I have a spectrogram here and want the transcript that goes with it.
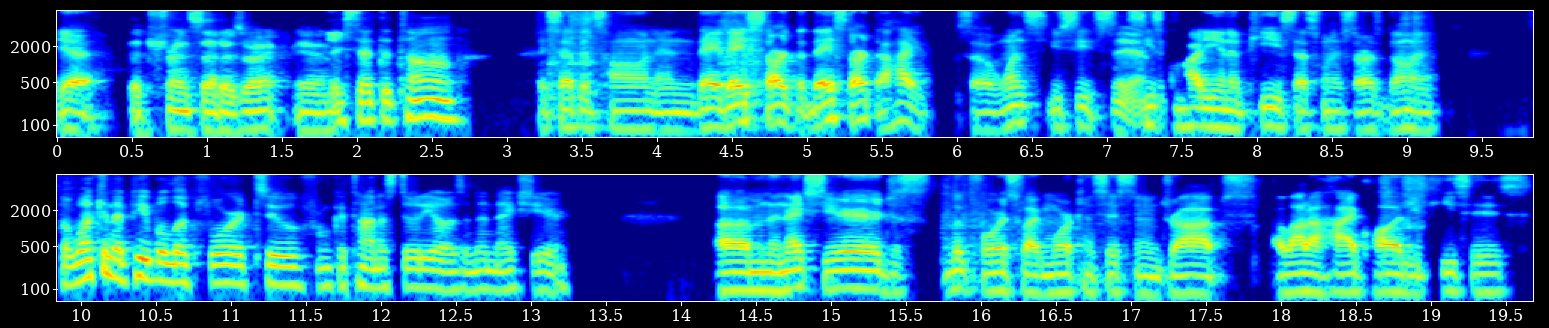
yeah. The trendsetters, right? Yeah. They set the tone. They set the tone and they they start the they start the hype. So once you see Yeah. see somebody in a piece, that's when it starts going. So what can the people look forward to from Katana Studios in the next year? Um, in the next year, just look forward to like more consistent drops, a lot of high quality pieces.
